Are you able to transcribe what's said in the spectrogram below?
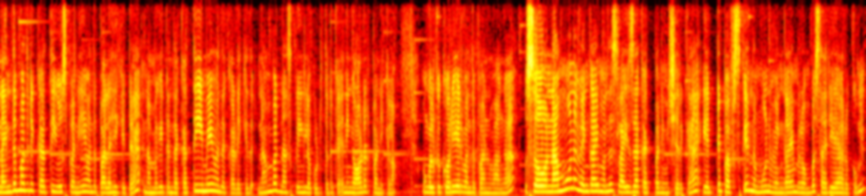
நான் இந்த மாதிரி கத்தி யூஸ் பண்ணியே வந்து பழகிக்கிட்டேன். நம்மக்கிட்ட இந்த கத்தியுமே வந்து கிடைக்குது. நம்பர் நான் ஸ்க்ரீனில் கொடுத்துருக்கேன். நீங்கள் ஆர்டர் பண்ணிக்கலாம். உங்களுக்கு கொரியர் வந்து பண்ணுவாங்க. ஸோ நான் மூணு வெங்காயம் வந்து ஸ்லைஸாக கட் பண்ணி வச்சுருக்கேன். எட்டு பஃப்ஸ்க்கு இந்த மூணு வெங்காயம் ரொம்ப சரியாக இருக்கும்.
